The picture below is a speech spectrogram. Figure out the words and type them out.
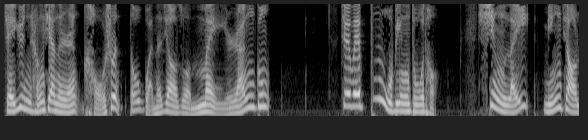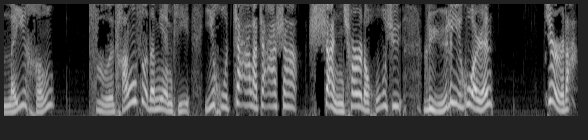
这郓城县的人口顺都管他叫做美髯公。这位步兵都头，姓雷，名叫雷横，紫糖色的面皮，一户扎了扎沙扇圈的胡须，履历过人，劲儿大，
